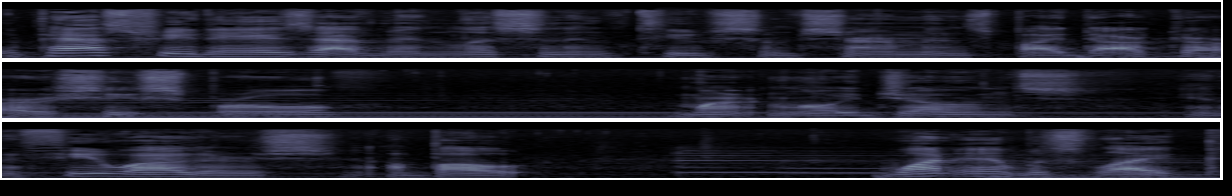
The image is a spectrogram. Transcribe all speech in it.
The past few days, I've been listening to some sermons by Dr. R.C. Sproul, Martyn Lloyd-Jones, and a few others about what it was like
